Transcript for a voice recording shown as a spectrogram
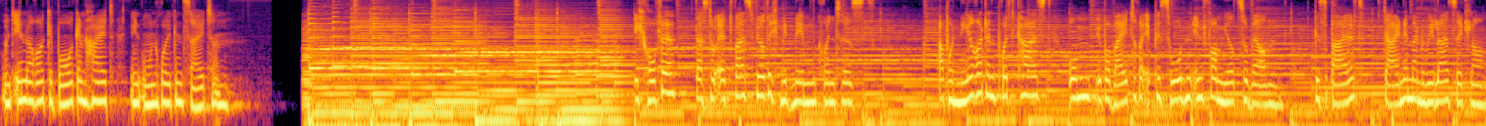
und innerer Geborgenheit in unruhigen Zeiten. Ich hoffe, dass du etwas für dich mitnehmen konntest. Abonniere den Podcast, um über weitere Episoden informiert zu werden. Bis bald, deine Manuela Seckler.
